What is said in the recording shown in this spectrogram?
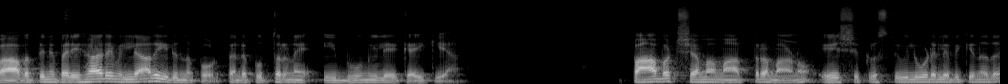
പാപത്തിന് പരിഹാരമില്ലാതെ ഇരുന്നപ്പോൾ തന്റെ പുത്രനെ ഈ ഭൂമിയിലേക്ക് അയക്കുകയാണ്. പാപക്ഷമ മാത്രമാണോ യേശു ക്രിസ്തുവിലൂടെ ലഭിക്കുന്നത്?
